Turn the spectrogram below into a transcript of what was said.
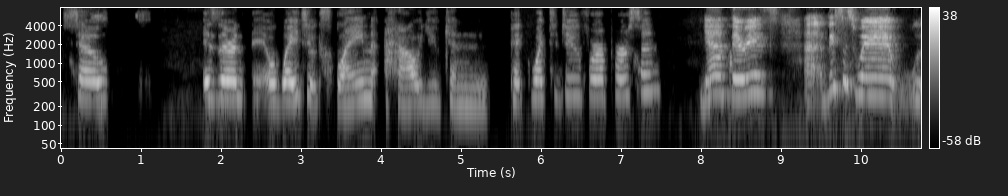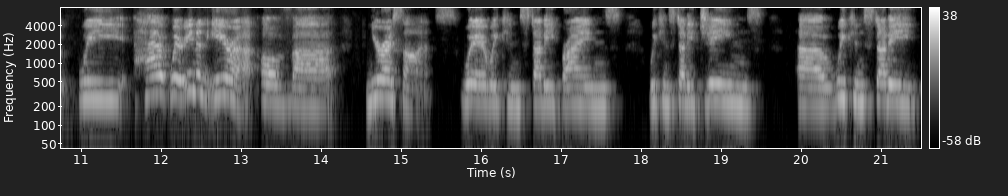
So, is there a way to explain how you can pick what to do for a person? Yeah, there is. Uh, this is where we have, we're in an era of uh, neuroscience, where we can study brains, we can study genes, uh, we can study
